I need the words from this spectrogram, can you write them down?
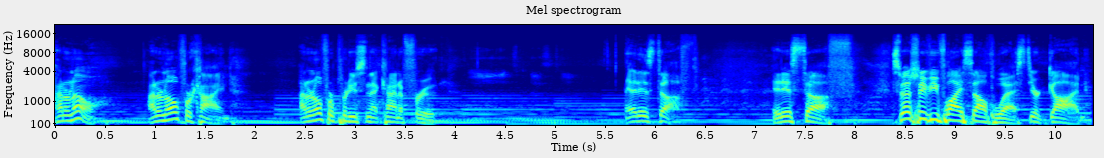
I don't know. I don't know if we're kind. I don't know if we're producing that kind of fruit. It is tough. It is tough, especially if you fly Southwest. Dear God.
